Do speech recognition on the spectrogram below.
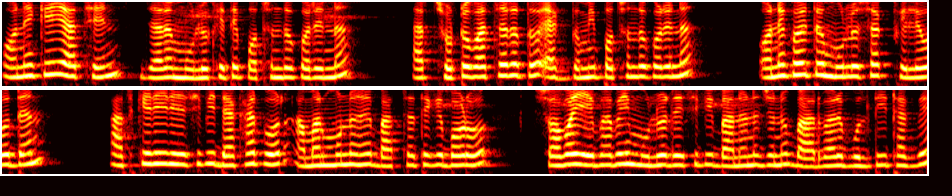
অনেকেই আছেন যারা মূলো খেতে পছন্দ করেন না, আর ছোট বাচ্চারা তো একদমই পছন্দ করে না। অনেক হয়তো মূলো শাক ফেলেও দেন। আজকের এই রেসিপি দেখার পর আমার মনে হয় বাচ্চা থেকে বড় সবাই এভাবেই মূলোর রেসিপি বানানোর জন্য বারবার বলতেই থাকবে।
